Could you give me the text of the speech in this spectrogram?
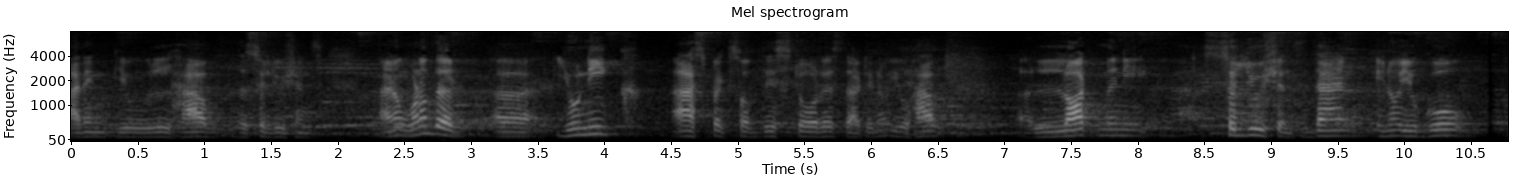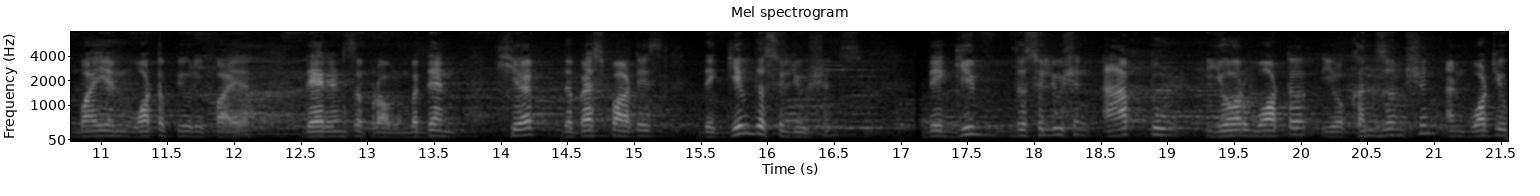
I think you will have the solutions. I know one of the uh, unique aspects of this store is that you know you have a lot many solutions than you know you go buy a water purifier there ends the problem but then here the best part is they give the solutions they give the solution app to your water your consumption and what you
